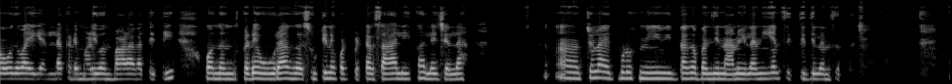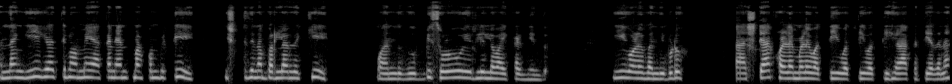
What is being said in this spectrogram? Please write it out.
ಹೌದವ ಈಗ ಎಲ್ಲಾ ಕಡೆ ಮಳಿ ಒಂದ್ ಬಾಳ ಆಗತ್ತೈತಿ. ಒಂದೊಂದ್ ಕಡೆ ಊರಾಗ ಸೂಟಿನ ಕೊಟ್ಬಿಟ್ಟಾರ ಸಾಲಿ, ಕಾಲೇಜ್ ಎಲ್ಲ. ಚಲೋ ಆಯ್ತು ಬಿಡು. ನೀವ್ ಇದ್ದಾಗ ಬಂದಿ, ನಾನು ಇಲ್ಲ. ನೀ ಏನ್ ಸಿಕ್ತಿದ್ದಿಲ್ಲ ಅನ್ಸತ್ತ. ನಂಗೆ ಈಗ ಹೇಳ್ತೀನಿ ಮಮ್ಮಿ, ಯಾಕ ನೆನ್ಪ್ ಮಾಡ್ಕೊಂಡ್ಬಿಟ್ಟಿ? ಇಷ್ಟು ದಿನ ಬರ್ಲಾರ್ದಕ್ಕಿ. ಒಂದು ಗುಬ್ಬಿ ಸುಳು ಇರ್ಲಿಲ್ಲ ಈ ಕಡೆ ನಿಂದು ಈಗ ಒಳಗೆ ಬಂದಿ ಬಿಡು. ಅಷ್ಟ್ಯಾಕ್ ಹೊಳೆ ಮಳೆ ಒತ್ತಿ ಒತ್ತಿ ಒತ್ತಿ ಹೇಳಾಕತ್ತಿ ಅದನ್ನ?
